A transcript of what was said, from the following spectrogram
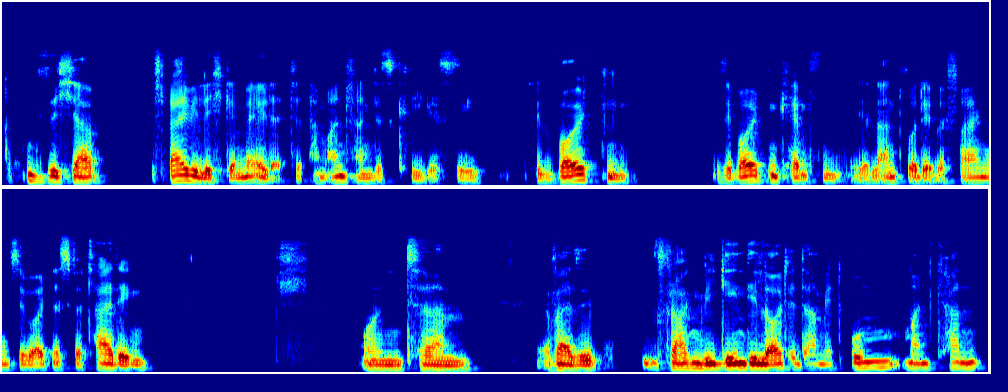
hatten sich ja freiwillig gemeldet am Anfang des Krieges. Sie, sie wollten, sie wollten kämpfen. Ihr Land wurde überfallen und sie wollten es verteidigen. Und ähm, weil sie fragen, wie gehen die Leute damit um? Man kann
